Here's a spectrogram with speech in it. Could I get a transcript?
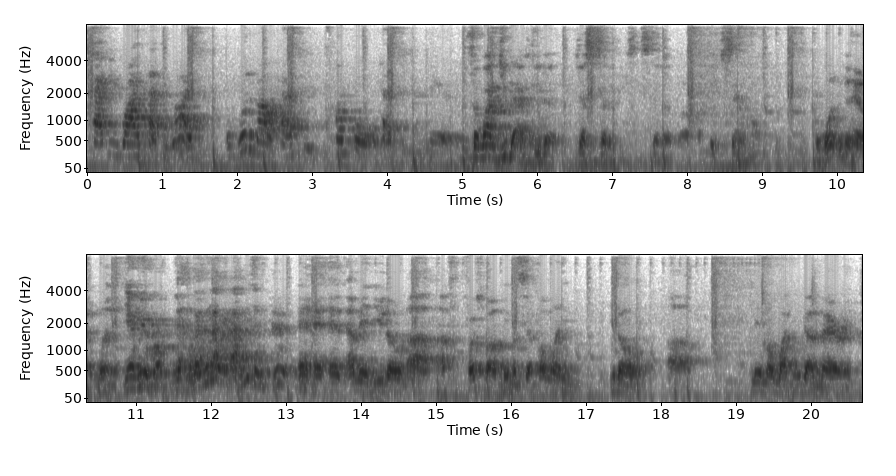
happy wife, happy life. But what about happy couple, happy marriage? So why did you guys do the justice of the peace instead of uh, big ceremony. For one, we didn't have the money. Yeah, we were broke. Yeah. and, and, and, I mean, you know, uh, uh, first of all, me myself, I wasn't, you know, uh, me and my wife, we got married.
